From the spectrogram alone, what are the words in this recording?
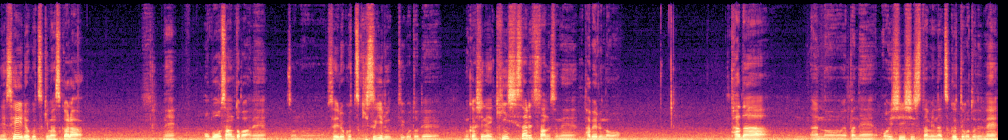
ね、勢力つきますからねお坊さんとかはねその勢力つきすぎるっていうことで昔ね禁止されてたんですよね食べるのを。ただあのやっぱね美味しいしスタミナつくってことでね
